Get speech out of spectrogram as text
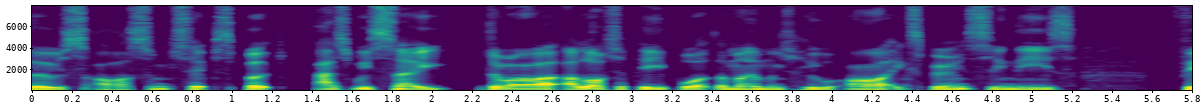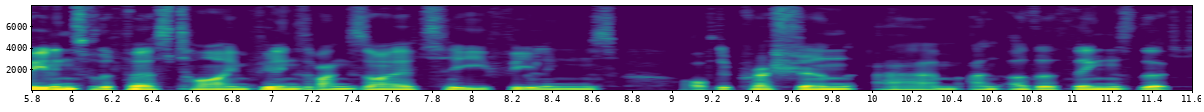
those are some tips. But as we say, there are a lot of people at the moment who are experiencing these feelings for the first time, feelings of anxiety, feelings of depression, um, and other things that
